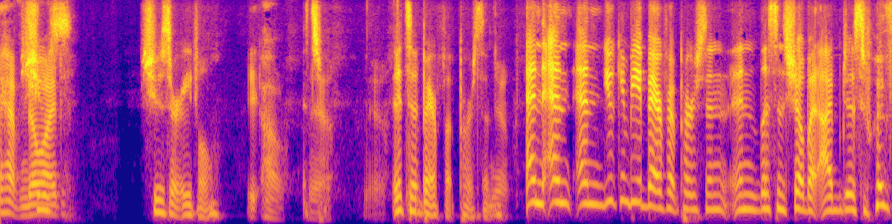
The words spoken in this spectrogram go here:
have no Shoes. idea. Shoes are evil. Oh, yeah. Yeah. It's a barefoot person. Yeah. And and and you can be a barefoot person and listen to the show, but I'm just was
